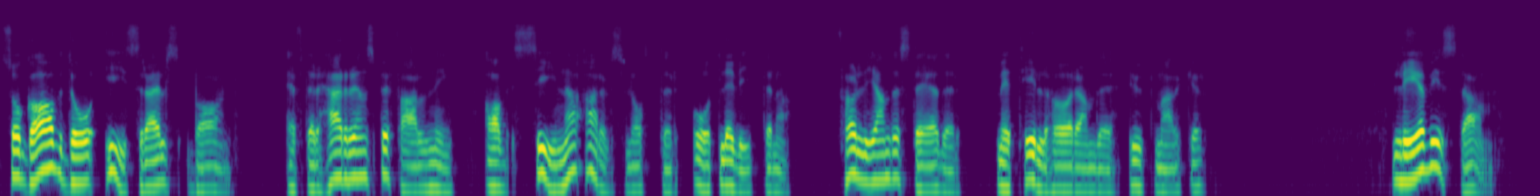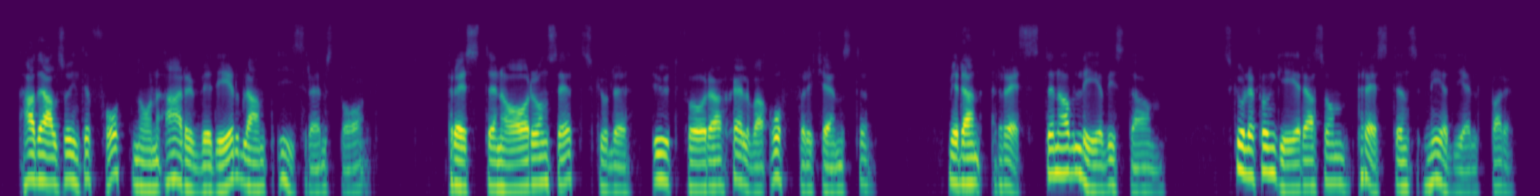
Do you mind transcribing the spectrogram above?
Så gav då Israels barn efter Herrens befallning av sina arvslotter åt leviterna följande städer med tillhörande utmarker. Levi stam hade alltså inte fått någon arvedel bland Israels barn. Prästen Arons ett skulle utföra själva offertjänsten medan resten av Levis stam skulle fungera som prästens medhjälpare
